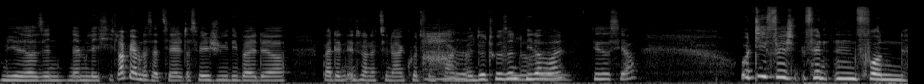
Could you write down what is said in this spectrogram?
Wir sind nämlich, ich glaube, wir haben das erzählt, dass wir Jury bei der bei den internationalen Kurzfilmtagen Ah, Wintertour sind, wieder mal dieses Jahr. Und die fi- finden von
